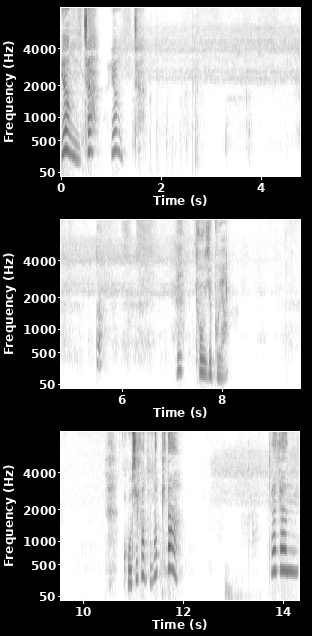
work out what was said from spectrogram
영차, 영차. 응? 교 이게 뭐야? 고지가 눈앞이다. 짜잔.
